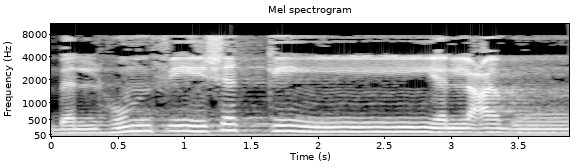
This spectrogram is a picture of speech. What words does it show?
بَلْ هُمْ فِي شَكٍّ يَلْعَبُونَ.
